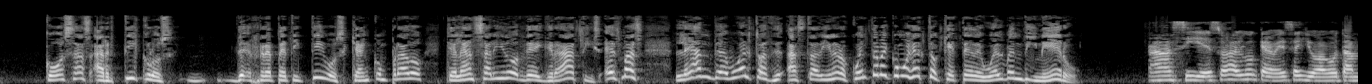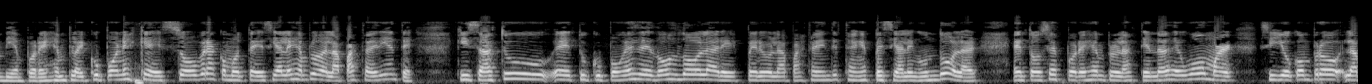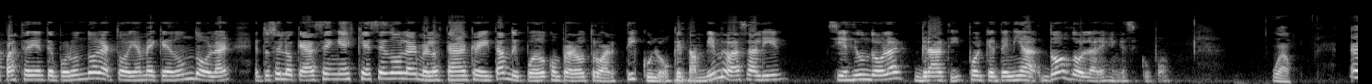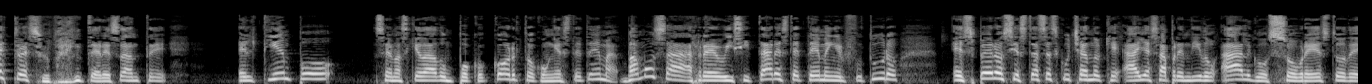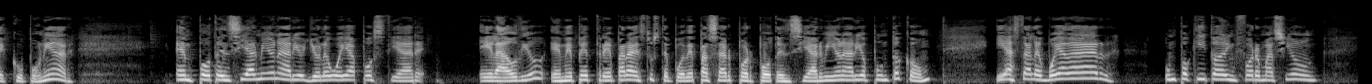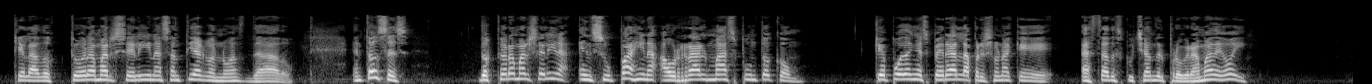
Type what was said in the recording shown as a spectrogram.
cosas, artículos de repetitivos que han comprado que le han salido de gratis. Es más, le han devuelto hasta dinero. Cuéntame cómo es esto que te devuelven dinero. Ah, sí, eso es algo que a veces yo hago también. Por ejemplo, hay cupones que sobra, como te decía el ejemplo de la pasta de dientes. Quizás tu, eh, tu cupón es de dos dólares, pero la pasta de dientes está en especial en un dólar. Entonces, por ejemplo, en las tiendas de Walmart, si yo compro la pasta de dientes por un dólar, todavía me queda un dólar. Entonces, lo que hacen es que ese dólar me lo están acreditando y puedo comprar otro artículo que también me va a salir, si es de un dólar, gratis, porque tenía dos dólares en ese cupón. Wow. Esto es súper interesante. El tiempo se nos ha quedado un poco corto con este tema. Vamos a revisitar este tema en el futuro. Espero si estás escuchando que hayas aprendido algo sobre esto de cuponear. En Potencial Millonario yo le voy a postear el audio MP3 para esto. Usted puede pasar por potencialmillonario.com y hasta les voy a dar un poquito de información que la doctora Marcelina Santiago nos ha dado. Entonces, doctora Marcelina, en su página ahorrarmás.com, ¿qué pueden esperar la persona que ha estado escuchando el programa de hoy?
